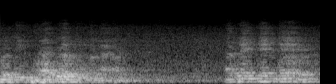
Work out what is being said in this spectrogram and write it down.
కొన్ని ప్రాబ్లం ఉంది మేడం అదేంటంటే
